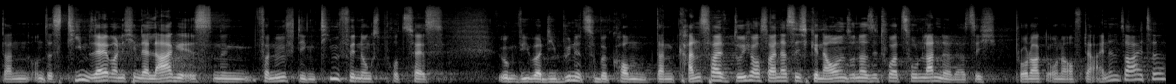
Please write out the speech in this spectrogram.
dann, und das Team selber nicht in der Lage ist, einen vernünftigen Teamfindungsprozess irgendwie über die Bühne zu bekommen, dann kann es halt durchaus sein, dass ich genau in so einer Situation lande, dass ich Product Owner auf der einen Seite,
